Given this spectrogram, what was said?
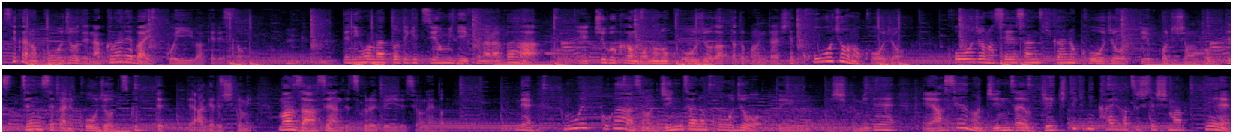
世界の工場でなくなれば1個いいわけですと、で日本の圧倒的強みでいくならば、えー、中国が物の工場だったところに対して工場の工場工場の生産機械の工場っていうポジションを取って全世界に工場を作ってってあげる仕組み。まず ASEAN で作れるといいですよねと。でもう1個がその人材の工場という仕組みで ASEAN の人材を劇的に開発してしまって、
